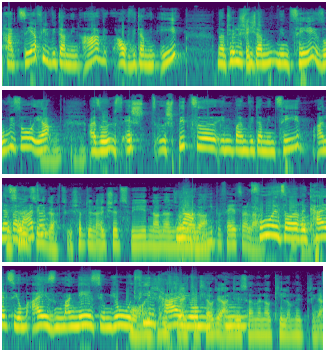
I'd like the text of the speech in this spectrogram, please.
hat sehr viel Vitamin A, auch Vitamin E. Natürlich Vitamin C sowieso, ja. Mhm, Also ist echt spitze im, beim Vitamin C aller das habe ich jetzt Salate. gedacht. Ich habe den eingeschätzt wie jeden anderen Na, Salat. liebe Feldsalat. Folsäure, Calcium, Eisen, Magnesium, Jod, Boah, viel ich Kalium Mm. Claudia an, die soll mir noch Kilo mitbringen.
